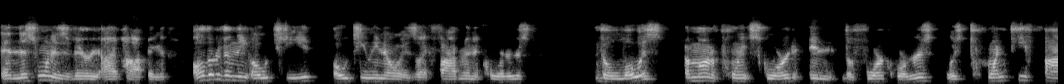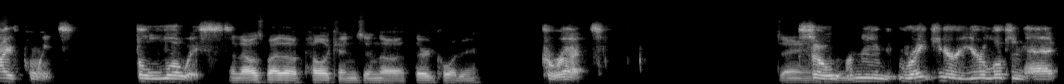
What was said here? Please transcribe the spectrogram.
And this one is very eye popping. Other than the OT, OT we know is like five minute quarters. The lowest amount of points scored in the four quarters was 25 points. The lowest. And that was by the Pelicans in the third quarter. Correct. Dang. So I mean, right here you're looking at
